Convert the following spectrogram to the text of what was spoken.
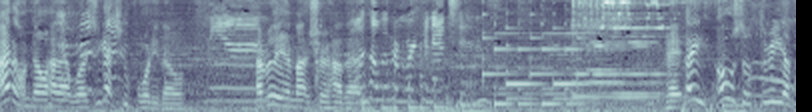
I don't know how that works. You got 240 though. Man. I really am not sure how I was that. Hey, hey. Oh, so three of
